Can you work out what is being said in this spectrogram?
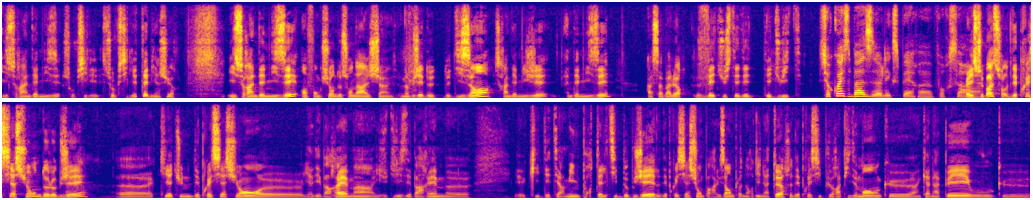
il sera indemnisé, sauf s'il, était bien sûr, il sera indemnisé en fonction de son âge. Un, objet de, 10 ans sera indemnisé, indemnisé à sa valeur vétusté déduite. Sur quoi se base euh, l'expert euh, pour ça ben, Il se base sur la dépréciation de l'objet, euh, qui est une dépréciation, il y a des barèmes, hein, ils utilisent des barèmes qui déterminent pour tel type d'objet. La dépréciation, par exemple, un ordinateur se déprécie plus rapidement qu'un canapé ou que...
